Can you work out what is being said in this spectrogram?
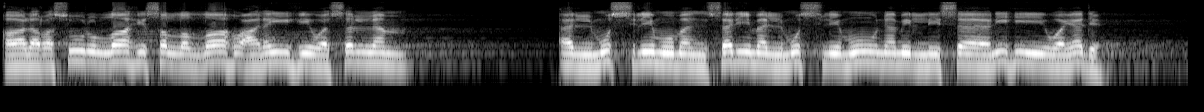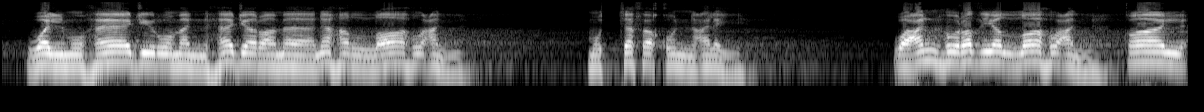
قال رسول الله صلى الله عليه وسلم المسلم من سلم المسلمون من لسانه ويده. والمهاجر من هجر ما نهى الله عنه. متفق عليه. وعنه رضي الله عنه. قال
